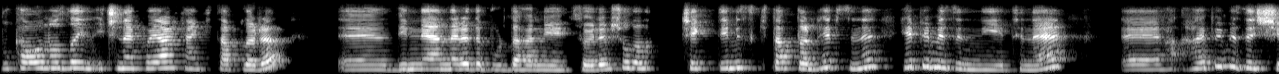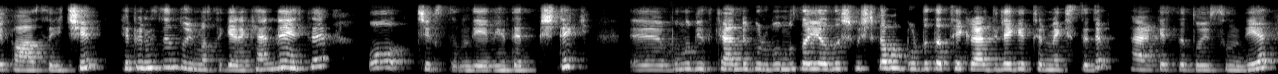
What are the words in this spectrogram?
Bu kavanozların içine koyarken kitapları e, dinleyenlere de burada hani söylemiş olalım. Çektiğimiz kitapların hepsini hepimizin niyetine, e, hepimizin şifası için, hepimizin duyması gereken neyse o çıksın diye niyet etmiştik. Ee, bunu biz kendi grubumuzda yazışmıştık ama burada da tekrar dile getirmek istedim. Herkes de duysun diye.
